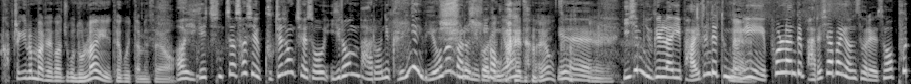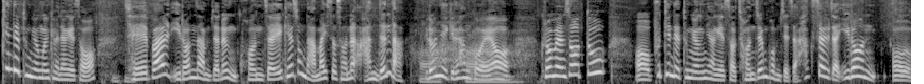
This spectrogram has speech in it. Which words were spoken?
갑자기 이런 말 해가지고 논란이 되고 있다면서요. 아, 이게 진짜 사실 국제 정치에서 이런 발언이 굉장히 위험한 발언이거든요. 봐야 되나요? 예. 26일 날 이 바이든 대통령이 네. 폴란드 바르샤바 연설에서 푸틴 대통령을 겨냥해서 제발 이런 남자는 권좌에 계속 남아 있어서는 안 된다. 이런 아, 얘기를 한 거예요. 아. 그러면서 또 어, 푸틴 대통령 향해서 전쟁 범죄자, 학살자 이런 어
